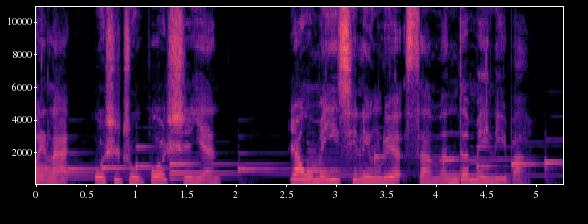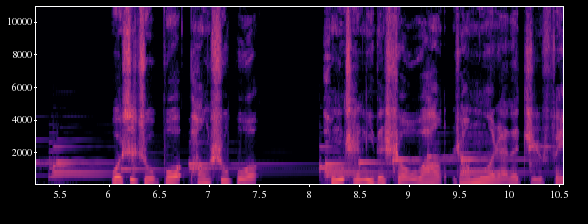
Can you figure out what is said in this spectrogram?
回来，我是主播石岩，让我们一起领略散文的魅力吧。我是主播庞书博，红尘里的守望让墨染的纸飞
